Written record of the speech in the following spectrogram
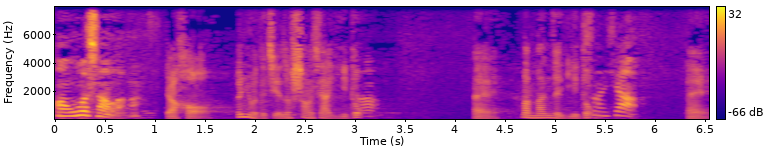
啊，握上了，然后跟着我的节奏上下移动，哎，慢慢的移动，上下。哎，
